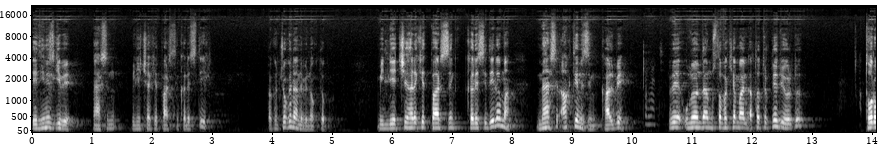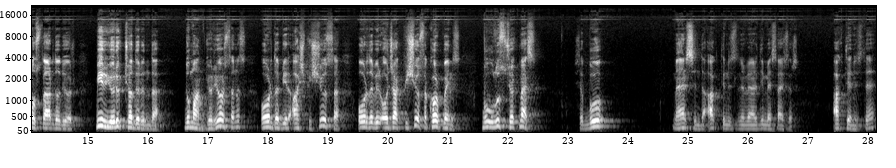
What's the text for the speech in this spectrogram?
dediğiniz gibi Mersin Milliyetçi Hareket Partisi'nin kalesi değil. Bakın çok önemli bir nokta bu. Milliyetçi Hareket Partisi'nin kalesi değil ama Mersin Akdeniz'in kalbi. Evet. Ve Ulu Önder Mustafa Kemal Atatürk ne diyordu? Toroslarda diyor bir yörük çadırında duman görüyorsanız orada bir aş pişiyorsa orada bir ocak pişiyorsa korkmayınız. Bu ulus çökmez. İşte bu Mersin'de Akdenizli'nin verdiği mesajdır. Akdeniz'de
